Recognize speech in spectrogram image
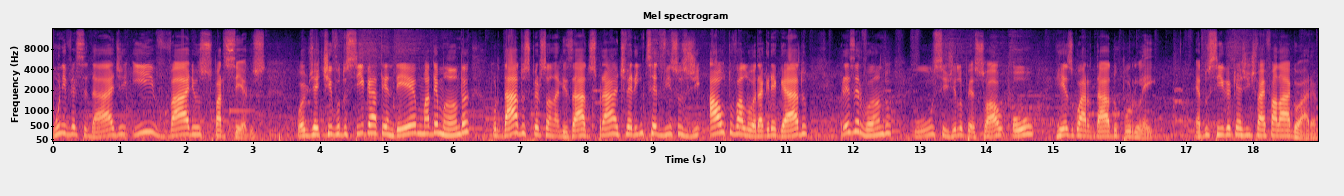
universidade e vários parceiros. O objetivo do SIGA é atender uma demanda por dados personalizados para diferentes serviços de alto valor agregado, preservando o sigilo pessoal ou resguardado por lei. É do SIGA que a gente vai falar agora.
